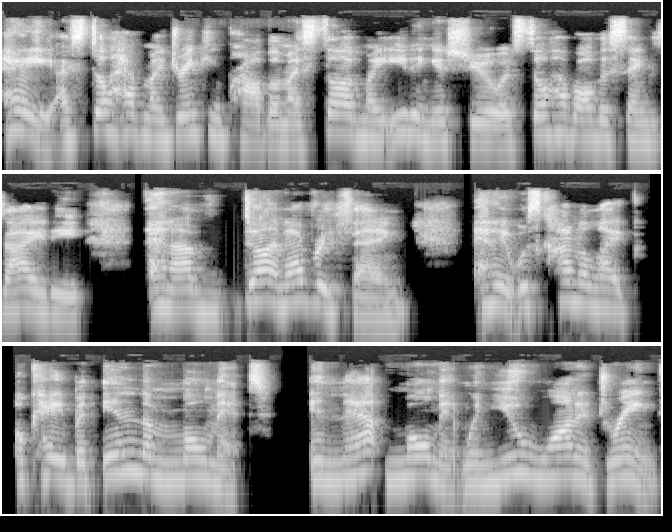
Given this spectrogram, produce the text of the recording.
Hey, I still have my drinking problem. I still have my eating issue. I still have all this anxiety and I've done everything. And it was kind of like, Okay, but in the moment, in that moment when you want to drink,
